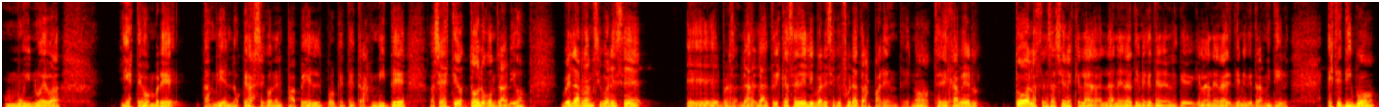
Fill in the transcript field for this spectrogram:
muy nueva. Y este hombre también lo que hace con el papel, porque te transmite. O sea, este, todo lo contrario. Bella Ramsey parece. Eh, la, actriz que hace Deli parece que fuera transparente, ¿no? Te deja ver todas las sensaciones que la, nena tiene que tener, que, que, la nena le tiene que transmitir. Este tipo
